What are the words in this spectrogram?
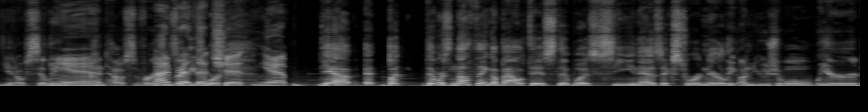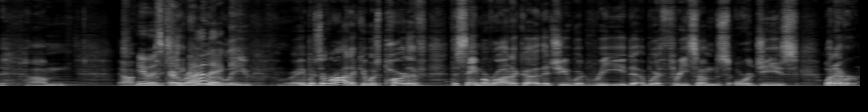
you know, silly Yeah. penthouse versions I've of read these that were. shit. Yep. Yeah, uh, but there was nothing about this that was seen as extraordinarily unusual, weird. Um, um, It was particularly- It was erotic. It was part of the same erotica that you would read with threesomes, orgies, whatever.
